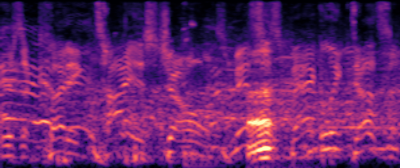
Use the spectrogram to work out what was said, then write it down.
Here's a cutting Tyus Jones. Misses. Bagley doesn't.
